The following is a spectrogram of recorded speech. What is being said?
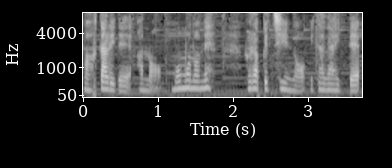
まあ、二人であの、桃のね、フラペチーノをいただいて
